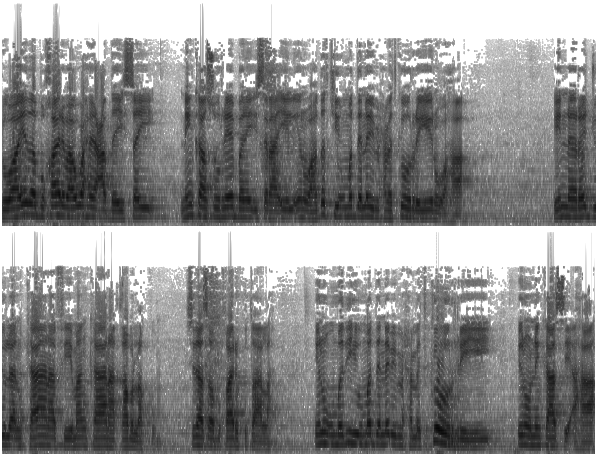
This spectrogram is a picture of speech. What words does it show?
Riwaayada bukhaari baa waxay caddaysay ninkaasuu reer bani israa'iil inuu ahaa. Dadkii ummadda nebi maxamed ka horreeyey inuu ahaa. Inna rajulan kaana fii man kaana qablakum. Sidaasaa bukhaari ku taalla inuu ummadihii ummadda nebi maxamed ka horreeyey inuu ninkaasi ahaa.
